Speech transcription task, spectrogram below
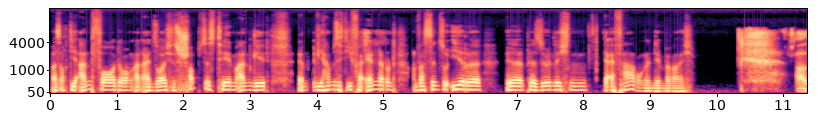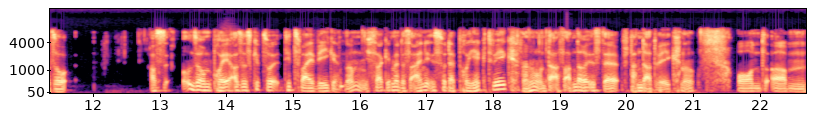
was auch die Anforderungen an ein solches Shop-System angeht? Ähm, wie haben sich die verändert und, und was sind so Ihre äh, persönlichen ja, Erfahrungen in dem Bereich? Also aus unserem Projekt, also es gibt so die zwei Wege. Ne? Ich sage immer, das eine ist so der Projektweg ne? und das andere ist der Standardweg. Ne? Und ähm,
